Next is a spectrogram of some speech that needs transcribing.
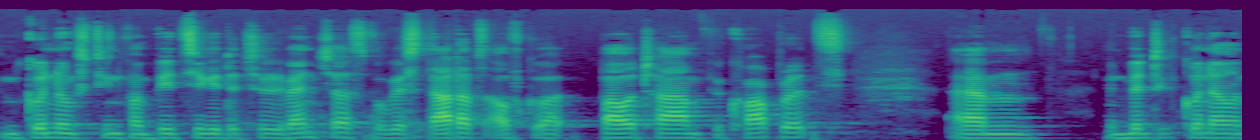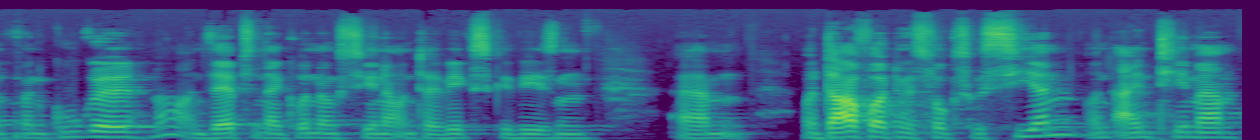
im Gründungsteam von BCG Digital Ventures, wo wir Startups aufgebaut haben für Corporates. Ähm, mit Mitgründerin von Google ne, und selbst in der Gründungsszene unterwegs gewesen. Ähm, und darauf wollten wir uns fokussieren. Und ein Thema,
